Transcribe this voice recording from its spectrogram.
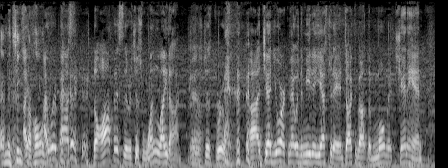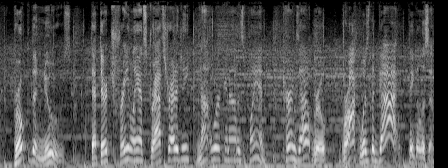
And the Chiefs I, are holding. I went past the office. There was just one light on. It was just Brew. Uh, Jed York met with the media yesterday and talked about the moment Shanahan broke the news that their Trey Lance draft strategy not working out as planned. Turns out, Brew, Brock was the guy. Take a listen.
